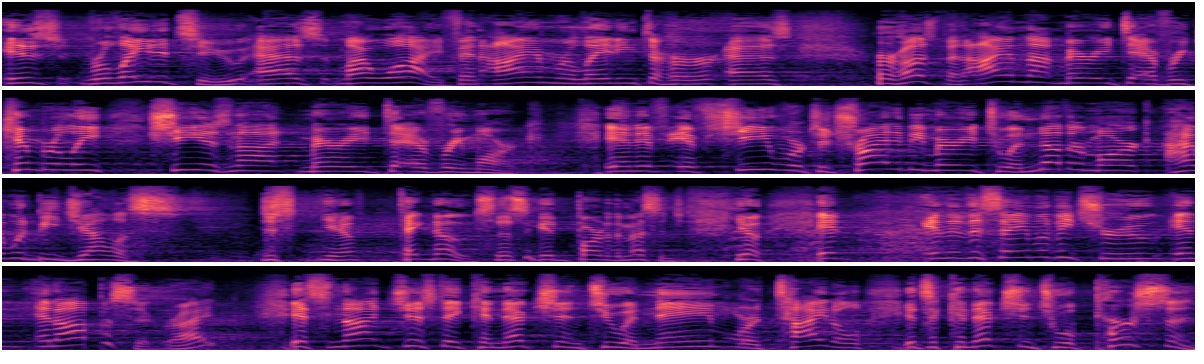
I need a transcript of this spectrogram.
is related to as my wife, and I am relating to her as her husband. I am not married to every Kimberly. She is not married to every Mark. And if, if she were to try to be married to another Mark, I would be jealous. Just, you know, take notes. This is a good part of the message. You know, and, and the same would be true in, in opposite, right? It's not just a connection to a name or a title, it's a connection to a person.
